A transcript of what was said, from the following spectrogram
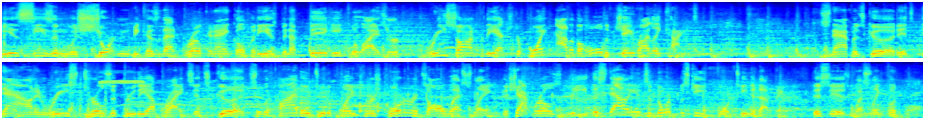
his season was shortened because of that broken ankle, but he has been a big equalizer. Reese on for the extra point out of the hold of J. Riley Kite. Snap is good. It's down, and Reese drills it through the uprights. It's good. So with 5.02 to play first quarter, it's all Westlake. The Chaparrals lead the Stallions of North Mesquite 14 to nothing. This is Westlake football.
